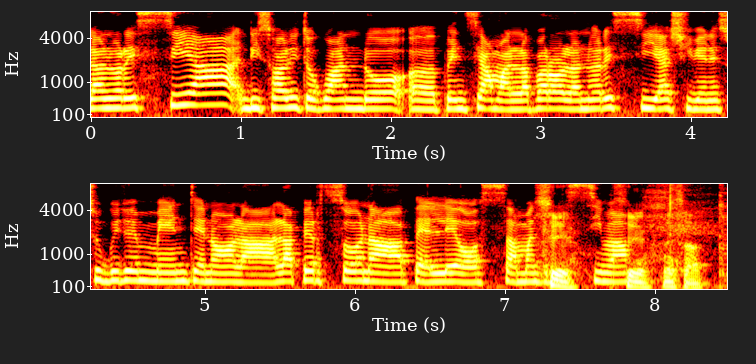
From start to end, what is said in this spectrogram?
L'anoressia, di solito quando eh, pensiamo alla parola anoressia ci viene subito in mente no, la, la persona a pelle e ossa, Sì, magrissima. sì, esatto.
